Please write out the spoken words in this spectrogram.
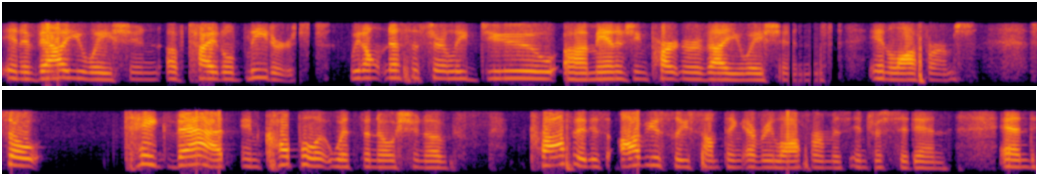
in evaluation of titled leaders. We don't necessarily do uh, managing partner evaluations in law firms. So take that and couple it with the notion of profit is obviously something every law firm is interested in. And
